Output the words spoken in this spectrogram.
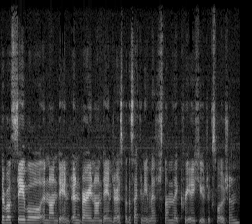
they're both stable and non-danger and very non-dangerous but the second you mix them they create a huge explosion.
